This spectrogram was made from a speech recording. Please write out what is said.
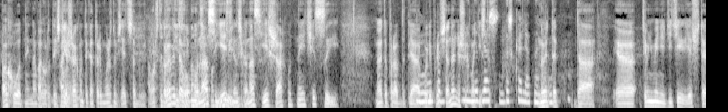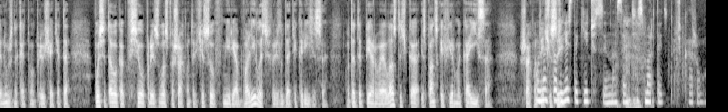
походный набор. Походный, то есть понятно. те шахматы, которые можно взять с собой. А вот что Кроме делать, того, у нас есть, умеет Леночка, у нас есть шахматные часы. Но это, правда, для Ну, более это профессиональных Не шахматистов. для дошколят, Но наверное. это, да. Э, Тем не менее, детей, я считаю, нужно к этому приучать. Это после того, как все производство шахматных часов в мире обвалилось в результате кризиса, вот это первая ласточка испанской фирмы Каиса. У Шахматные нас часы. тоже есть такие часы на сайте smartaid.ru.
